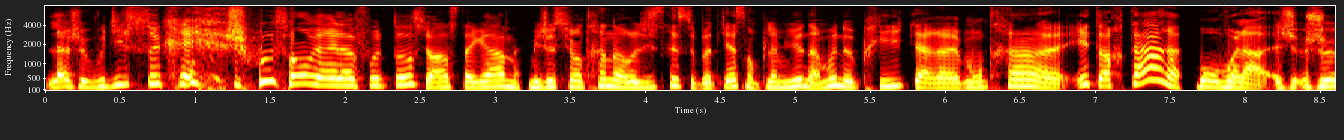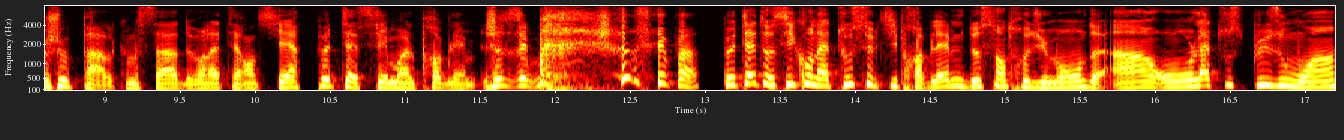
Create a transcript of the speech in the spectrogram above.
là, je vous dis le secret. je vous enverrai la photo sur Instagram. Mais je suis en train d'enregistrer ce podcast en plein milieu d'un monoprix car euh, mon train euh, est en retard. Bon, voilà. Je, je, parle comme ça devant la terre entière. Peut-être c'est moi le problème. Je sais pas. je sais pas. Peut-être aussi qu'on a tous ce petit problème de centre du monde. Hein. On l'a tous plus ou moins.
